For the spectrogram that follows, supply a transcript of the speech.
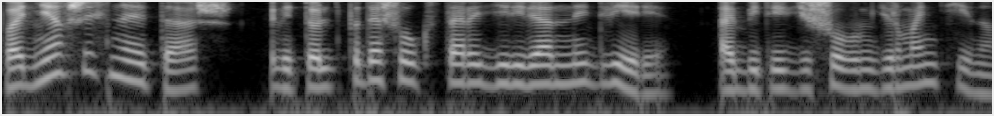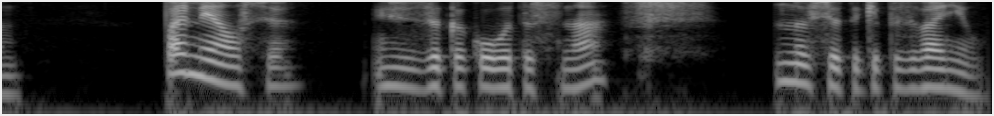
Поднявшись на этаж, Витольд подошел к старой деревянной двери, обитой дешевым дермантином. Помялся из-за какого-то сна, но все-таки позвонил.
